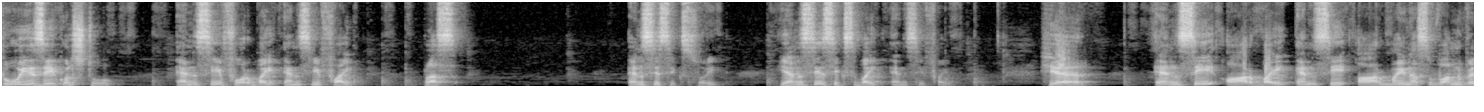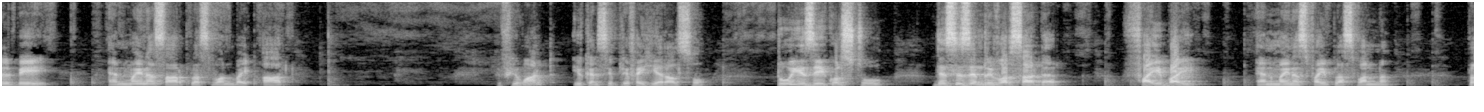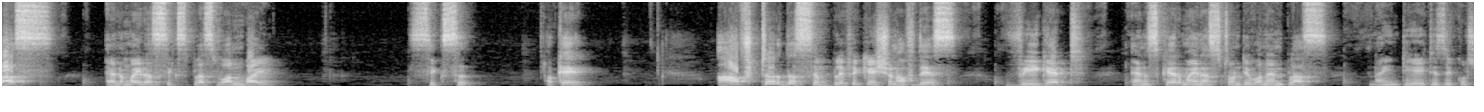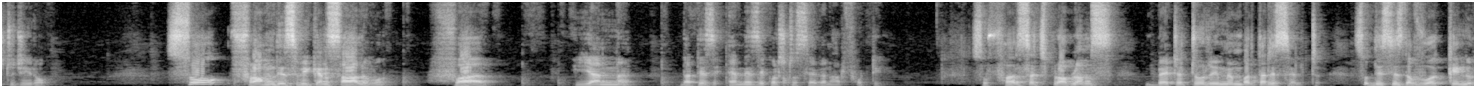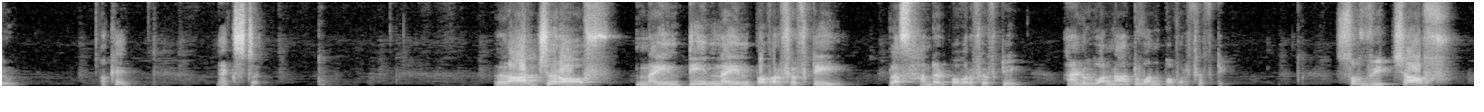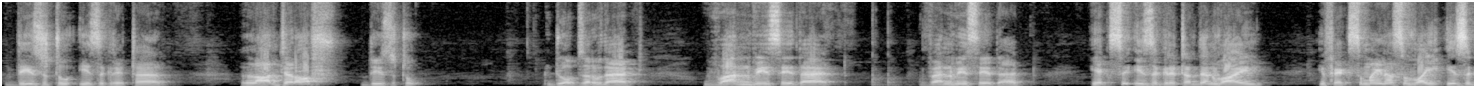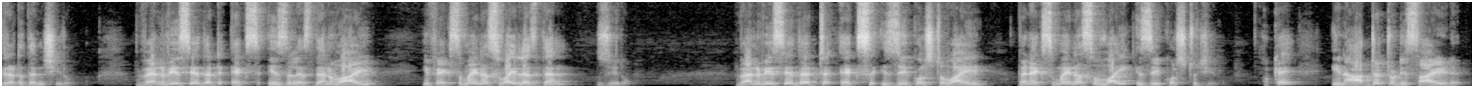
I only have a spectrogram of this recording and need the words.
2 is equals to nc4 by nc5 plus nc6 sorry. Nc6 by nc5 here ncr by ncr minus 1 will be n minus r plus 1 by r. If you want you can simplify here also. 2 is equals to this is in reverse order 5 by n minus 5 plus 1 plus n minus 6 plus 1 by 6 okay. After the simplification of this we get n square minus 21 n plus 98 is equals to 0 so from this we can solve for n that is n is equals to 7 or 14 so for such problems better to remember the result. So this is the working rule. Okay? Next. Larger of 99 power 50 plus 100 power 50 and 101 power 50 so which of these two is greater? Larger of these two. Do observe that? When we say that when we say that x is greater than y. If x minus y is greater than 0 when we say that x is less than y if x minus y less than 0 when we say that x is equals to y when x minus y is equals to 0 okay? In order to decide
